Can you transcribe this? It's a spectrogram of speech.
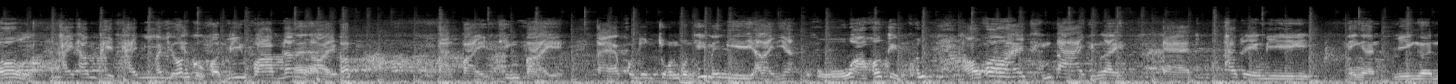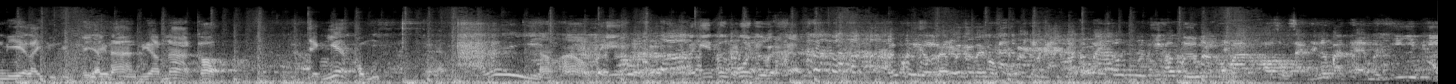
ต้อง ใครทำผิดใครมีมันอยู่ที่บุคคลมีความนั่นเออหน่อยก็ตัด ไปทิ้งไป แต่คนจนๆคนที่ไม่มีอะไรเนี่ยโอ้โหเอาเขาติดคุกเอาเขาให้ถึงตายถึงอะไร แต่ถ้าตัวเองมีมีเงิน มีเงินมีอะไรอยู่มีอำนาจมีอำนาจก็ อย่างเงี้ยผมเฮ้ยอ้าวอ้าวเมื่อกี้เมื่อกี้เพิ่งพูดอยู่แบบแล้วคุยกันแบบทำไมผมพูดทำไมต้นที่ เขาซื้อมาเพราะว่าเขาสงสัยในเรื่องบาดแผลเหมือนที่พี่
